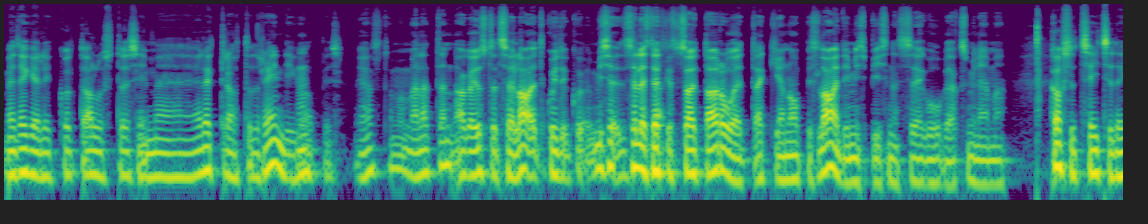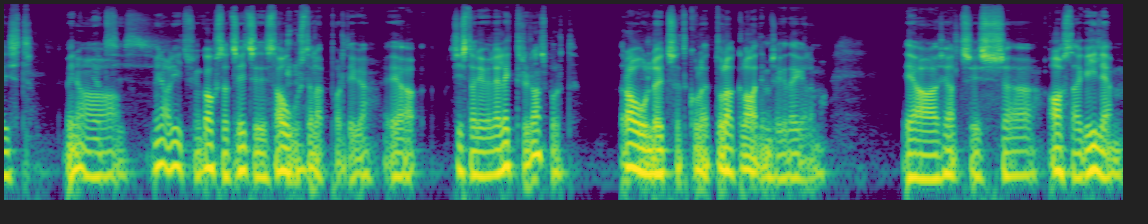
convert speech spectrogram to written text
me tegelikult alustasime elektriautode rendiga mm. hoopis mm.. jah, seda ma mäletan, aga just, et see laad, kui, kui, mis sellest hetkest saite aru, et äkki on hoopis laadimisbusiness see, kuhu peaks minema? kaks tuhat seitseteist. mina, siis... mina liitusin kaks tuhat seitseteist august Telepordiga ja siis ta oli veel elektritransport. Raul ütles, et kuule, et tule hakka laadimisega tegelema. ja sealt siis äh, aasta aega hiljem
